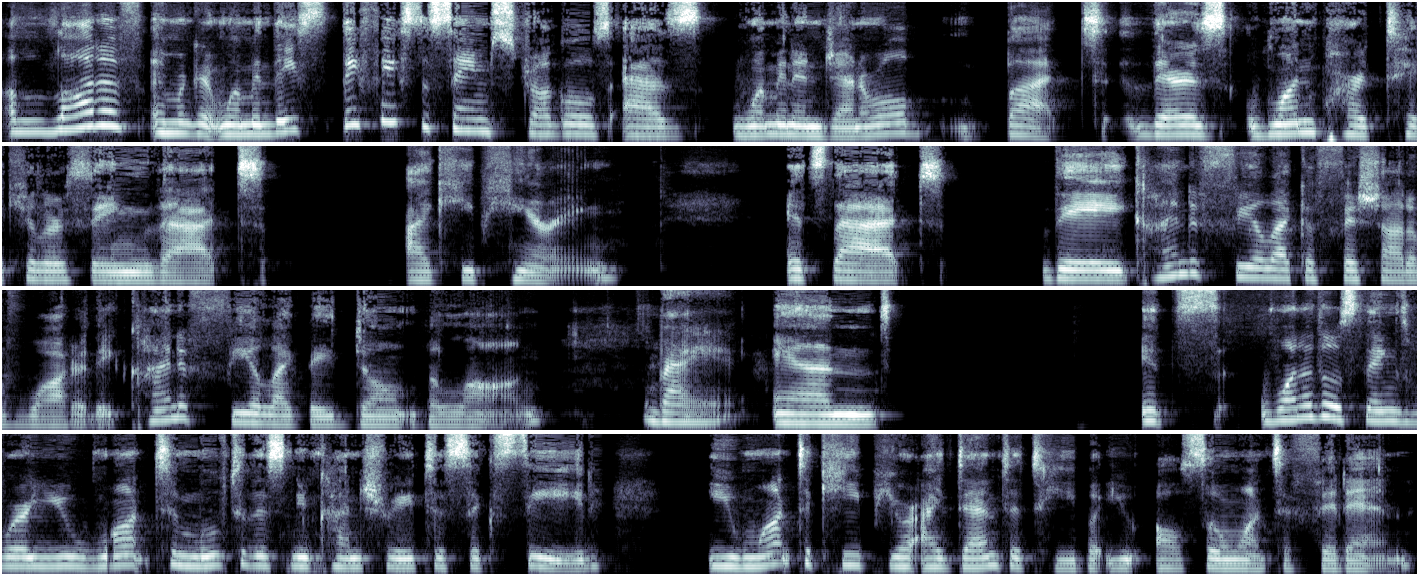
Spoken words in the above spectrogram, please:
a lot of immigrant women they they face the same struggles as women in general but there's one particular thing that I keep hearing. It's that they kind of feel like a fish out of water. They kind of feel like they don't belong. Right. And it's one of those things where you want to move to this new country to succeed. You want to keep your identity, but you also want to fit in.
